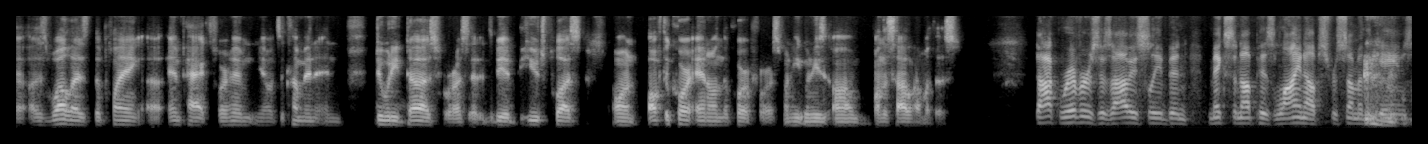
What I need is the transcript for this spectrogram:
uh, as well as the playing uh, impact for him, you know, to come in and do what he does for us, to be a huge plus on off the court and on the court for us when he when he's um, on the sideline with us. Doc Rivers has obviously been mixing up his lineups for some of the games.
